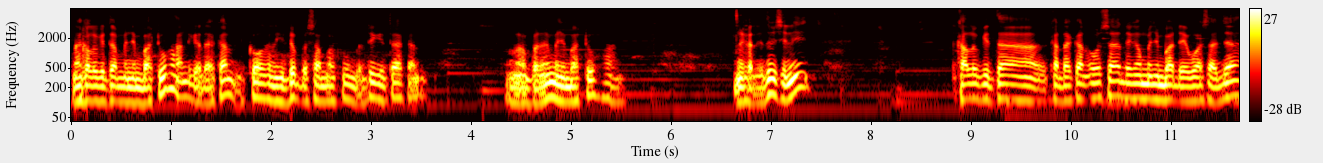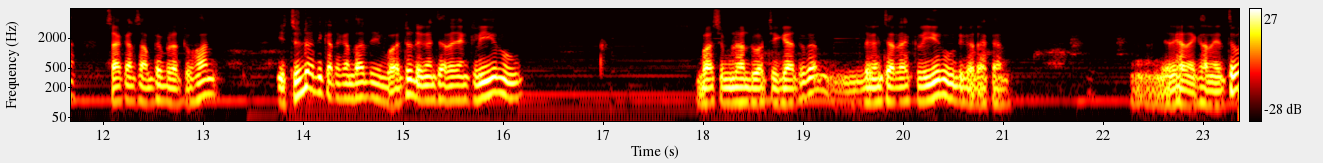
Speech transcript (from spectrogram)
Nah kalau kita menyembah Tuhan dikatakan kau akan hidup bersamaku berarti kita akan namanya menyembah Tuhan. Nah kan itu di sini kalau kita katakan oh saya dengan menyembah dewa saja saya akan sampai pada Tuhan itu sudah dikatakan tadi bahwa itu dengan cara yang keliru. Bahwa 923 itu kan dengan cara yang keliru dikatakan. Nah, jadi karena itu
